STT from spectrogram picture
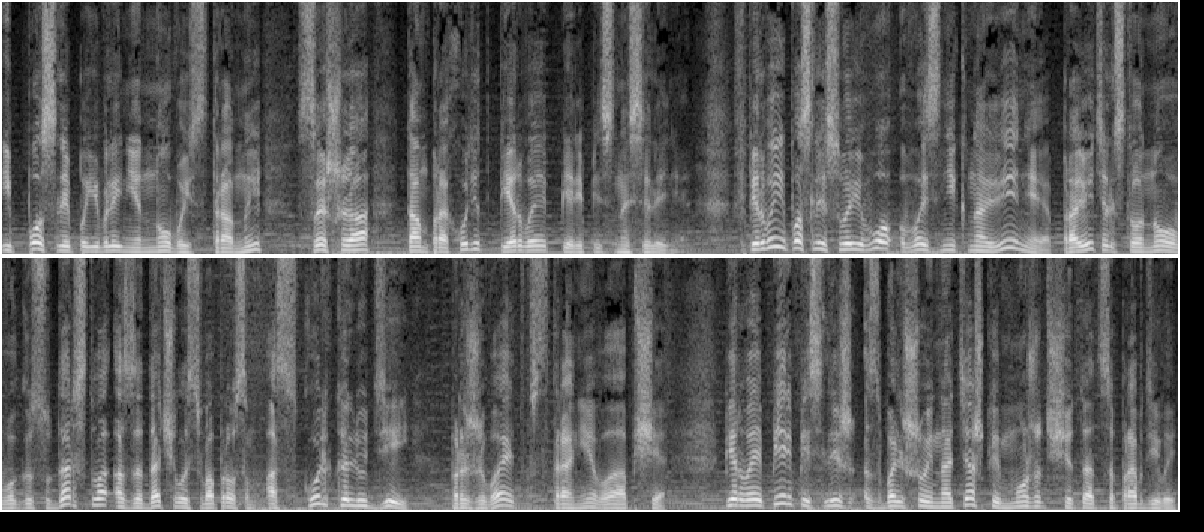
и после появления новой страны, США, там проходит первая перепись населения. Впервые после своего возникновения правительство нового государства озадачилось вопросом, а сколько людей проживает в стране вообще – Первая перепись лишь с большой натяжкой может считаться правдивой.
